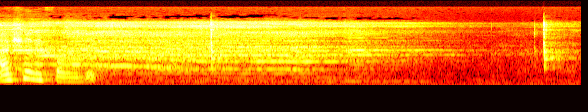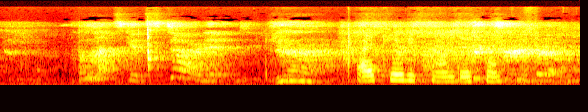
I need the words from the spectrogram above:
I actually found it. I actually found this one.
